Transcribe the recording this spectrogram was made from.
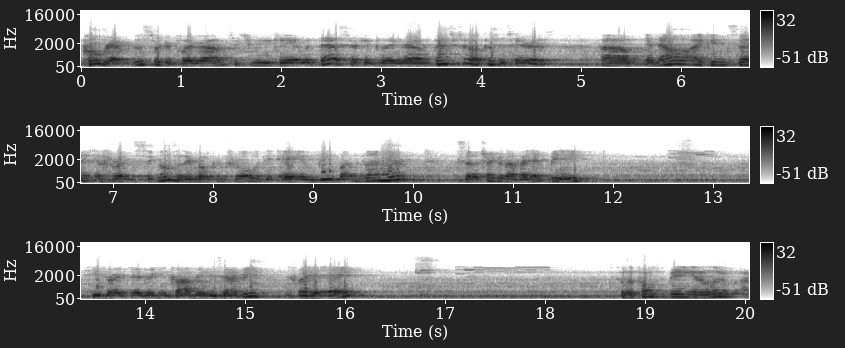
programmed this circuit playground to communicate with that circuit playground. That's just how Chris Harris. Um, and now I can send infrared signals with the remote control with the A and B buttons on here. So check this out. If I hit B, he's right there drinking coffee and he's happy. If I hit A, as opposed to being in a little.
